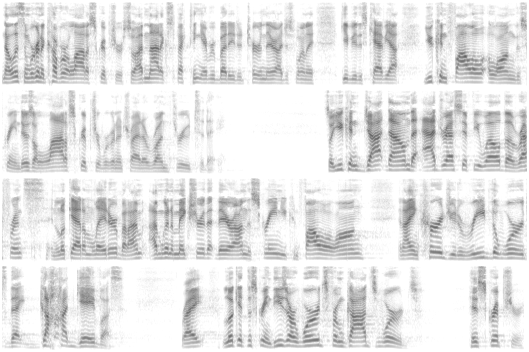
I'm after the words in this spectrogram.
Now, listen, we're going to cover a lot of scripture, so I'm not expecting everybody to turn there. I just want to give you this caveat. You can follow along the screen. There's a lot of scripture we're going to try to run through today. So you can jot down the address, if you will, the reference, and look at them later, but I'm, I'm going to make sure that they're on the screen. You can follow along, and I encourage you to read the words that God gave us, right? Look at the screen. These are words from God's words, His scripture.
